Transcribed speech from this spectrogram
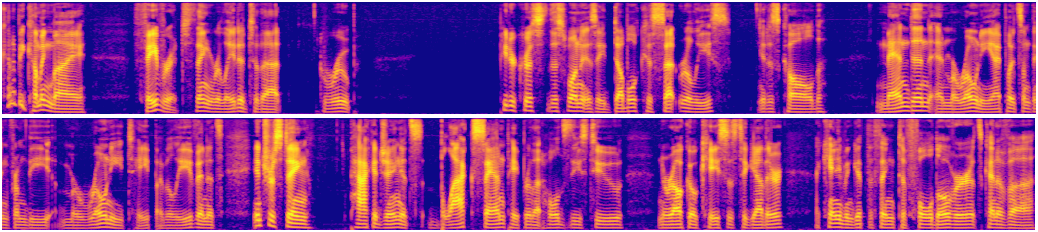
kind of becoming my favorite thing related to that group. Peter Chris, this one is a double cassette release. It is called Mandan and Moroni. I played something from the Moroni tape, I believe, and it's interesting packaging. It's black sandpaper that holds these two Norelco cases together I can't even get the thing to fold over. It's kind of uh,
